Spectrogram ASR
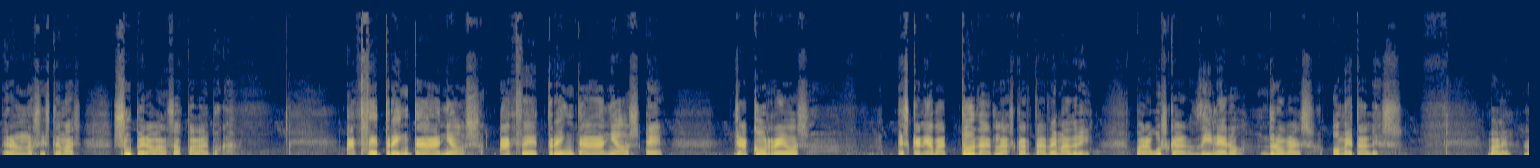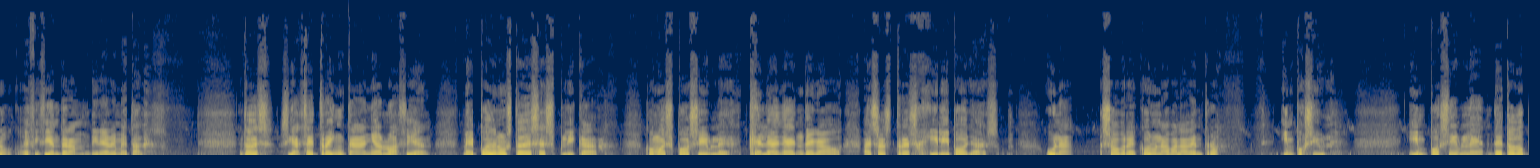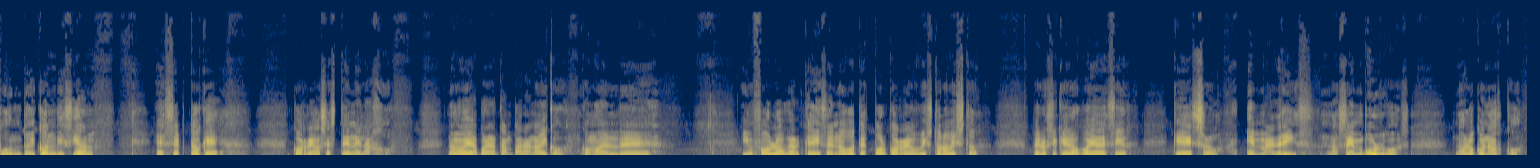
eran unos sistemas súper avanzados para la época. Hace 30 años, hace 30 años, ¿eh? ya Correos escaneaba todas las cartas de Madrid para buscar dinero, drogas o metales. ¿Vale? Lo eficiente eran dinero y metales. Entonces, si hace 30 años lo hacían, ¿me pueden ustedes explicar ¿Cómo es posible que le hayan entregado a esos tres gilipollas una sobre con una bala dentro? Imposible. Imposible de todo punto y condición, excepto que Correos esté en el ajo. No me voy a poner tan paranoico como el de Infoblogger, que dice no votes por correo, visto lo visto, pero sí que os voy a decir que eso en Madrid, no sé, en Burgos, no lo conozco.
